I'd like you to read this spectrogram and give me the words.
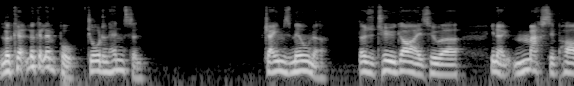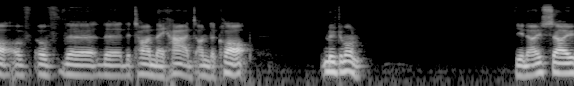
Look at look at Liverpool. Jordan Henderson, James Milner. Those are two guys who are you know massive part of of the the the time they had under Klopp. Moved them on. You know, so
